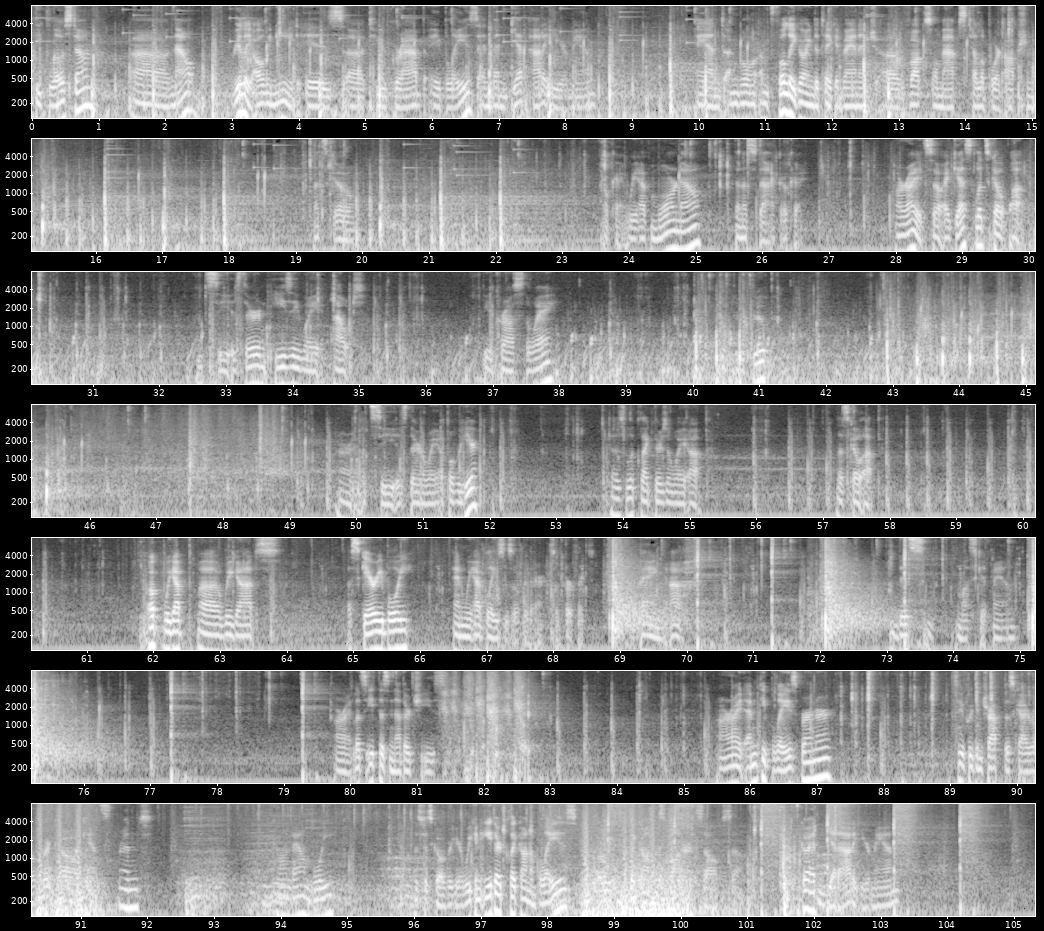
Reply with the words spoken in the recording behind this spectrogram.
the glowstone, uh, now really all we need is uh, to grab a blaze and then get out of here, man. And I'm going. I'm fully going to take advantage of Voxel Map's teleport option. Let's go. Okay, we have more now than a stack. Okay. Alright, so I guess let's go up. Let's see, is there an easy way out? Be across the way. Bloop, bloop, bloop. Alright, let's see, is there a way up over here? Does look like there's a way up. Let's go up. Oh, we got uh, we got a scary boy, and we have blazes over there, so perfect. Bang! Ah, this musket, man. All right, let's eat this nether cheese. All right, empty blaze burner. Let's see if we can trap this guy real quick. Oh, I can't sprint. Come on down, boy. Let's just go over here. We can either click on a blaze, or we can click on the spawner itself, so... Let's go ahead and get out of here, man.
